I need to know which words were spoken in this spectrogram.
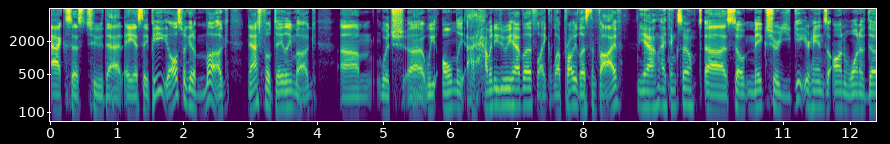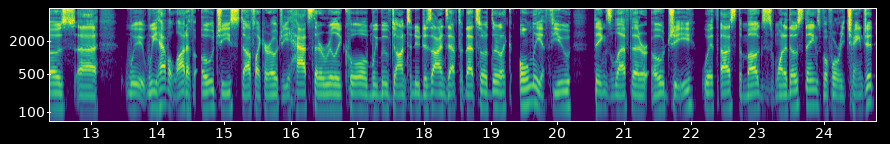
access to that ASAP. You also get a mug, Nashville Daily mug. Um, which uh, we only uh, how many do we have left? Like le- probably less than five. Yeah, I think so. Uh, so make sure you get your hands on one of those. Uh, we we have a lot of OG stuff, like our OG hats that are really cool, and we moved on to new designs after that. So they're like only a few things left that are OG with us. The mugs is one of those things before we change it.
